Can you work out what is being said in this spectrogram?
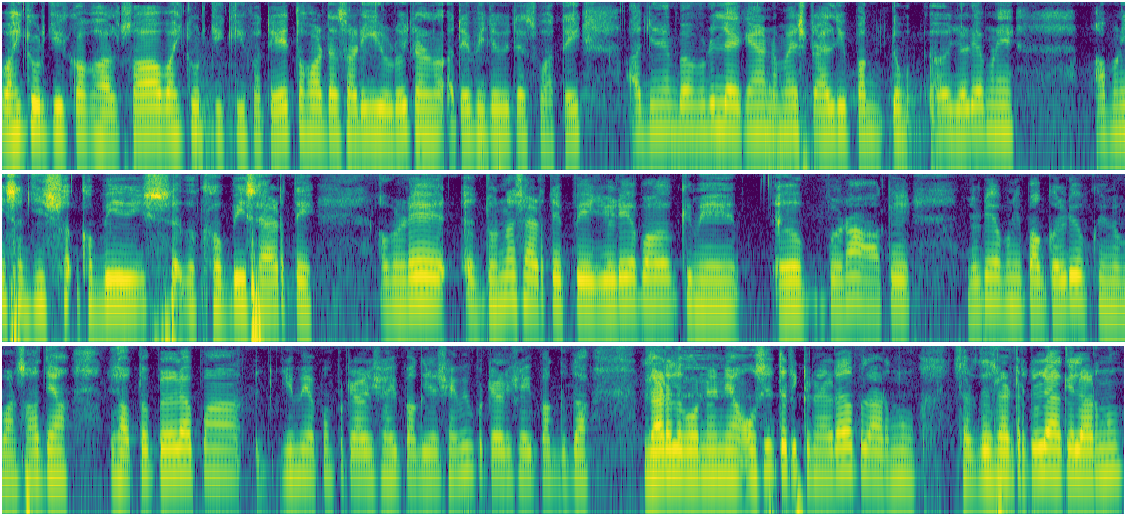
ਵਾਹਿਗੁਰੂ ਜੀ ਕਾ ਖਾਲਸਾ, ਵਾਹਿਗੁਰੂ ਜੀ ਕੀ ਫਤਿਹ। ਤੁਹਾਡਾ ਸਾਡੀ YouTube ਚੈਨਲ ਅਤੇ ਵੀਡੀਓ ਵਿੱਚ ਸਵਾਗਤ ਹੈ। ਅੱਜ ਨੇ ਮੈਂ ਵੀਡੀਓ ਲੈ ਕੇ ਆਇਆ ਨਵੇਂ ਸਟਾਈਲ ਦੀ ਪੱਗ ਜਿਹੜੇ ਆਪਣੇ, ਆਪਣੀ ਸੱਜੀ ਸ- ਖੱਬੀ ਸ- ਖੱਬੀ ਸਾਈਡ ਤੇ, ਆਪਣੇ ਜਿਹੜੇ ਦੋਨਾਂ ਸਾਈਡ ਤੇ ਪੇ ਜਿਹੜੇ ਆਪਾਂ ਕਿਵੇਂ ਬਣਾ ਕੇ, ਜਿਹੜੇ ਆਪਣੀ ਪੱਗ ਜਿਹੜੀ ਉਹ ਕਿਵੇਂ ਬਣ ਸਕਦੇ ਆ ਤੇ ਸਭ ਤੋਂ ਪਹਿਲਾਂ ਆਪਾਂ, ਜਿਵੇਂ ਆਪਾਂ ਪਟਿਆਲੇ ਸ਼ਾਹੀ ਪੱਗ ਜਾਂ ਛੇਵੀਂ ਪਟਿਆਲੇ ਸ਼ਾਹੀ ਪੱਗ ਦਾ ਲੜ ਲਗਾਉਂਦੇ ਹੁੰਦੇ ਆ ਉਸੇ ਤਰੀਕੇ ਨਾਲ ਜਿਹੜਾ ਪਲਾੜ ਨੂੰ, ਸਿਰ ਦੇ ਸੈਂਟਰ 'ਤੇ ਲਿਆ ਕੇ ਲੜ ਨੂੰ,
